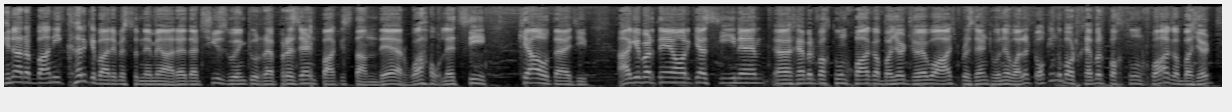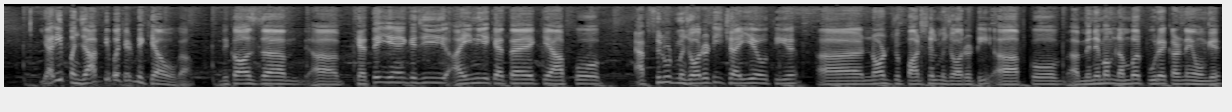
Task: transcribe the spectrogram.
हिना रब्बानी खर के बारे में सुनने में आ रहा है that she is going to represent Pakistan there वाह लेट्स सी क्या होता है जी। आगे बढ़ते हैं और क्या सीन है? खैबर पख्तूनख्वा का बजट जो है वो आज प्रेजेंट होने वाला टॉकिंग अबाउट खैबर पख्तूनख्वा का बजट यार ये पंजाब के बजट में क्या होगा? बिकॉज़ कहते ये हैं कि जी आइन ये कहता है कि आपको एब्सोलूट मेजोरिटी चाहिए होती है। नॉट जो पार्शल मेजोरिटी आपको मिनिमम नंबर पूरे करने होंगे।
